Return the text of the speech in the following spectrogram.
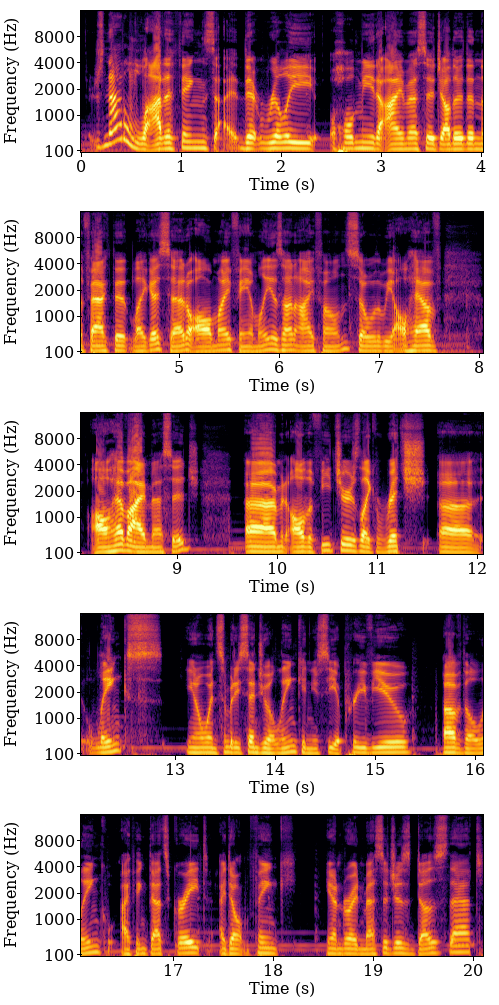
there's not a lot of things that really hold me to iMessage other than the fact that like I said all my family is on iPhones so we all have all have iMessage. Um, and all the features like rich uh, links you know when somebody sends you a link and you see a preview of the link. I think that's great. I don't think Android Messages does that.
